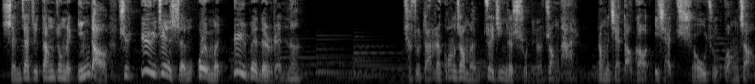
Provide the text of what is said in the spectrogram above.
神在这当中的引导，去遇见神为我们预备的人呢？求主大家的光照们最近的属灵的状态，让我们一起来祷告，一起来求主光照。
